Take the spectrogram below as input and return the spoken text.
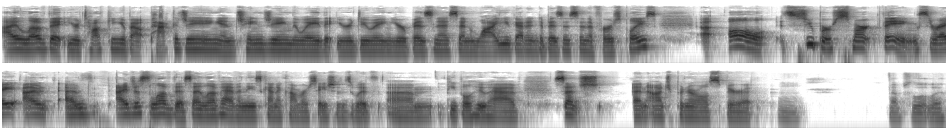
I love that you're talking about packaging and changing the way that you're doing your business and why you got into business in the first place. Uh, all super smart things, right? I I'm, I just love this. I love having these kind of conversations with um, people who have such an entrepreneurial spirit. Absolutely.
